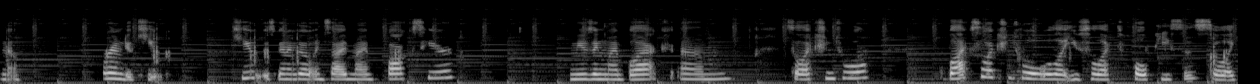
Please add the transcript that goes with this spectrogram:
no, we're going to do cute. Cute is going to go inside my box here. I'm using my black um, selection tool. The black selection tool will let you select whole pieces, so like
